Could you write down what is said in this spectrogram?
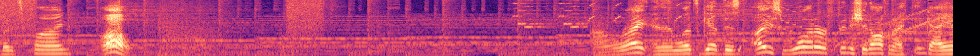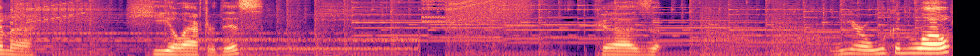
But it's fine. Oh! Alright, and then let's get this ice water, finish it off, and I think I am gonna heal after this. Because we are looking low.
